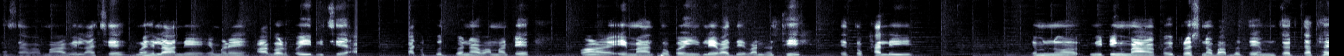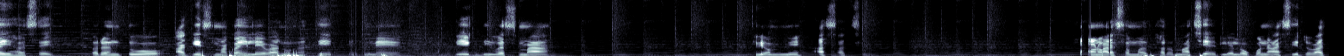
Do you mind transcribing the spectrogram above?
ફસાવવામાં આવેલા છે. મહિલાને એમણે આગળ કરી છે આ મજબૂત બનાવવા માટે, પણ એમાં તો કંઈ લેવા દેવા નથી. એ તો ખાલી એમનો મિટિંગમાં કોઈ પ્રશ્ન બાબતે એમ ચર્ચા થઈ હશે. પરંતુ આ કેસમાં કંઈ લેવાનું નથી. અને એક દિવસમાં અમને આશા છે. પણ મારા સમર્થનમાં છે એટલે લોકોના આશીર્વાદ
